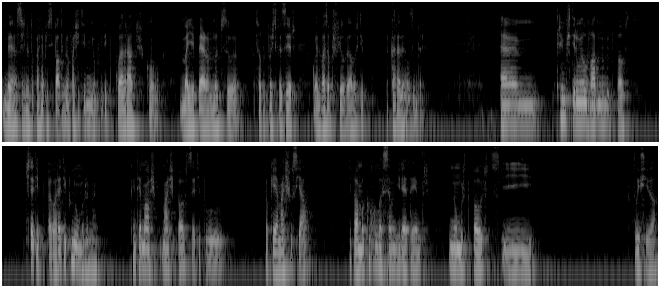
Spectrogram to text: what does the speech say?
ou seja, na tua página principal, tipo, não faz sentido nenhum, porque é tipo quadrados com meia perna de uma pessoa, só para depois de fazer, quando vais ao perfil delas, tipo, a cara delas inteira. Um, queremos ter um elevado número de posts. Isto é tipo, agora é tipo número, não é? Quem tem mais, mais posts é tipo. É o que? É mais social. Tipo, há uma correlação direta entre número de posts e felicidade.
